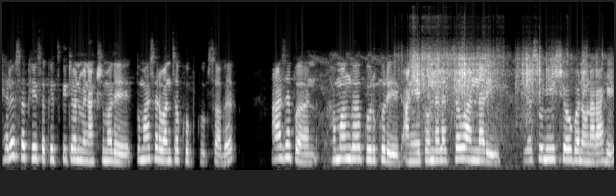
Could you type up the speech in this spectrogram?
हॅलो सखी सखीच किचन मीनाक्षीमध्ये तुम्हा सर्वांचं खूप खूप स्वागत. आज आपण खमंग कुरकुरीत आणि तोंडाला चव आणणारी लसुणी शेव बनवणार आहे.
